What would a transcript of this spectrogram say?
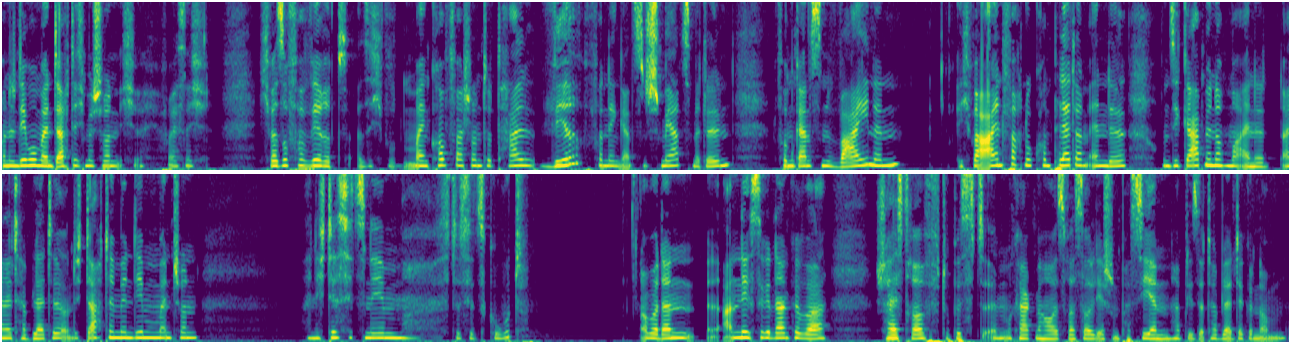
Und in dem Moment dachte ich mir schon, ich, ich weiß nicht, ich war so verwirrt. Also ich, mein Kopf war schon total wirr von den ganzen Schmerzmitteln, vom ganzen Weinen ich war einfach nur komplett am Ende und sie gab mir nochmal eine, eine Tablette und ich dachte mir in dem Moment schon, wenn ich das jetzt nehme, ist das jetzt gut? Aber dann, der äh, nächste Gedanke war, scheiß drauf, du bist im Krankenhaus, was soll dir schon passieren? Hab diese Tablette genommen.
